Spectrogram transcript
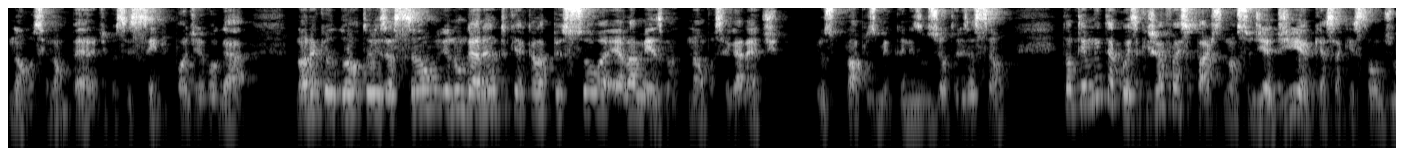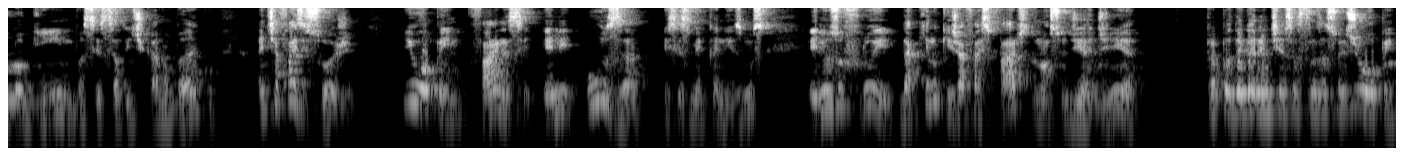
Não, você não perde, você sempre pode revogar. Na hora que eu dou autorização, eu não garanto que aquela pessoa é ela mesma. Não, você garante, pelos próprios mecanismos de autorização. Então tem muita coisa que já faz parte do nosso dia a dia, que é essa questão de login, você se autenticar no banco, a gente já faz isso hoje. E o Open Finance, ele usa esses mecanismos, ele usufrui daquilo que já faz parte do nosso dia a dia para poder garantir essas transações de Open.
